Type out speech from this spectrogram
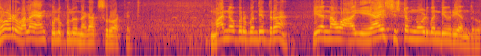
ನೋಡ್ರಿ ಹೊಲ ಹೆಂಗೆ ಕುಲು ಕುಲು ನಗಾಕೆ ಶುರು ಆಕೈತಿ. ಮಾನ್ಯ ಒಬ್ಬರು ಬಂದಿದ್ರ, ಏನು ನಾವು ಆ ಎ ಐ ಸಿಸ್ಟಮ್ ನೋಡಿ ಬಂದೀವ್ರಿ ಅಂದರು.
